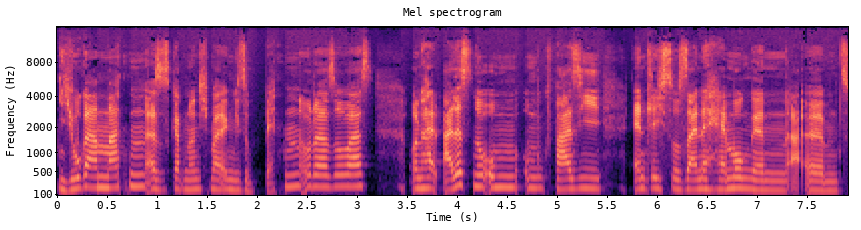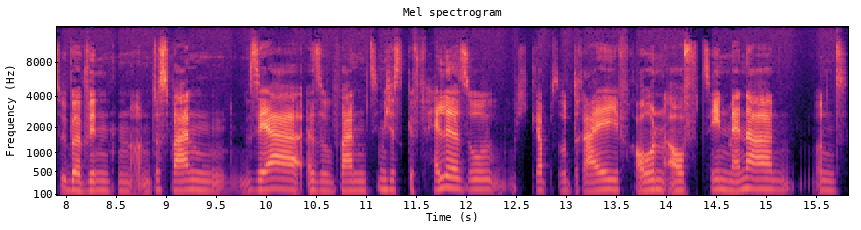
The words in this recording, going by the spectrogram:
Yogamatten, also es gab noch nicht mal irgendwie so Betten oder sowas. Und halt alles nur um um quasi endlich so seine Hemmungen ähm, zu überwinden. Und das war ein sehr also war ein ziemliches Gefälle. So ich glaube so drei Frauen auf zehn Männer und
